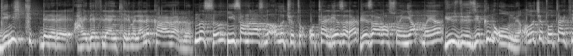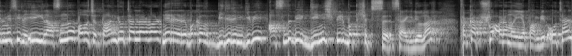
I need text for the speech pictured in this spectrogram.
geniş kitlelere hedefleyen kelimelerle karar vermiyor. Nasıl? İnsanlar aslında Alaçatı otel yazarak rezervasyon yapmaya %100 yakın olmuyor. Alaçatı otel kelimesiyle ilgili aslında Alaçatı'da hangi oteller var? Nerelere bakabilirim gibi aslında bir geniş bir bakış açısı sergiliyorlar. Fakat şu aramayı yapan bir otel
